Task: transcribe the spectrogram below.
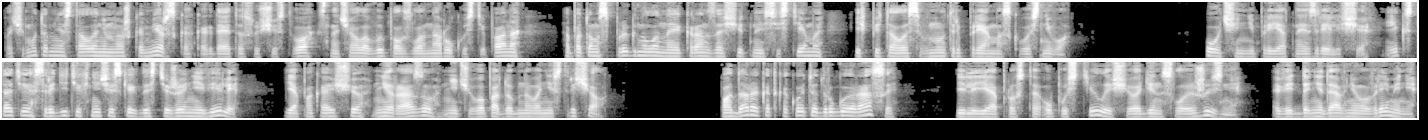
Почему-то мне стало немножко мерзко, когда это существо сначала выползло на руку Степана, а потом спрыгнуло на экран защитной системы и впиталось внутрь прямо сквозь него. Очень неприятное зрелище. И, кстати, среди технических достижений Вели я пока еще ни разу ничего подобного не встречал. Подарок от какой-то другой расы? Или я просто упустил еще один слой жизни? Ведь до недавнего времени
